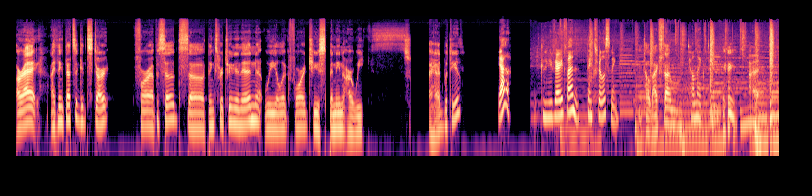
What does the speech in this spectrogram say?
All right. I think that's a good start for our episode. So thanks for tuning in. We look forward to spending our weeks ahead with you. Yeah. It's going to be very fun. Thanks for listening. Until next time. Till next time. All right.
